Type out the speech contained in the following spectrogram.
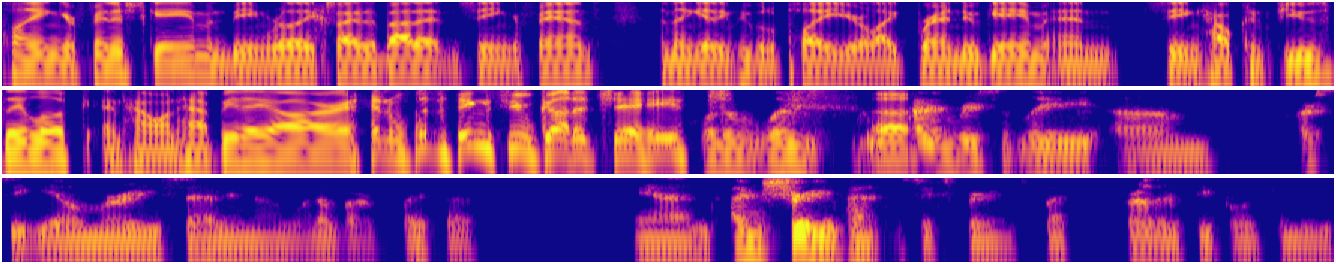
playing your finished game and being really excited about it and seeing your fans and then getting people to play your like brand new game and seeing how confused they look and how unhappy they are and what things you've got to change. One, one, one uh, time recently, um, our CEO Marie sat in on one of our playtests, and I'm sure you've had this experience, but for other people it can be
